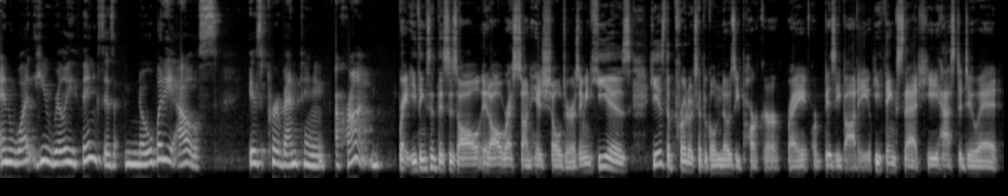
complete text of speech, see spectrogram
And what he really thinks is nobody else is preventing a crime. Right. He thinks that this is all it all rests on his shoulders. I mean, he is he is the prototypical nosy Parker, right? Or busybody. He thinks that he has to do it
